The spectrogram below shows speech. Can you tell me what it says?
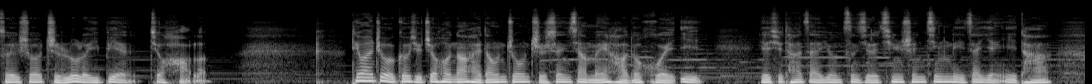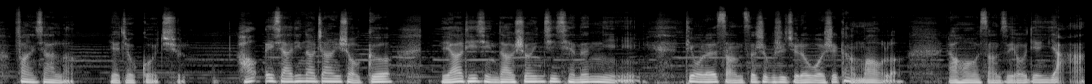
所以说只录了一遍就好了。听完这首歌曲之后，脑海当中只剩下美好的回忆。也许他在用自己的亲身经历在演绎它，放下了也就过去了。好，一起来听到这样一首歌，也要提醒到收音机前的你，听我的嗓子是不是觉得我是感冒了？然后嗓子有点哑。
